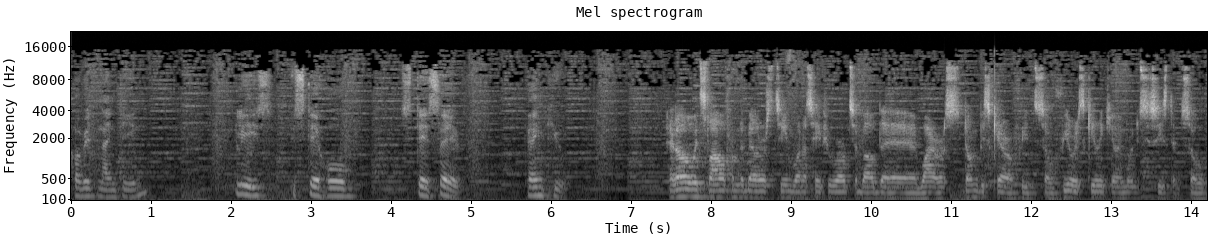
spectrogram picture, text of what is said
COVID-19. Please stay home, stay safe. Thank you. Hello, it's Lalo from the Belarus team. Wanna say a few words about the virus. Don't be scared of it. So fear is killing your immunity system. So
